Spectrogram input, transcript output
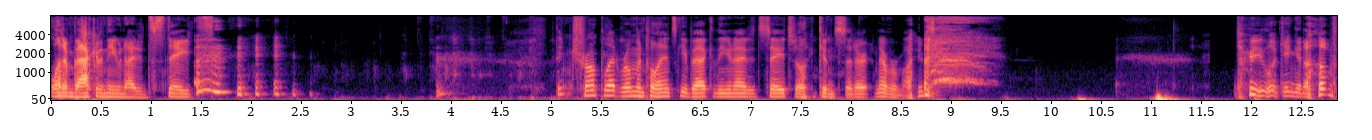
Let him back in the United States. Think Trump let Roman Polanski back in the United States or like consider it? Never mind. Are you looking it up?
